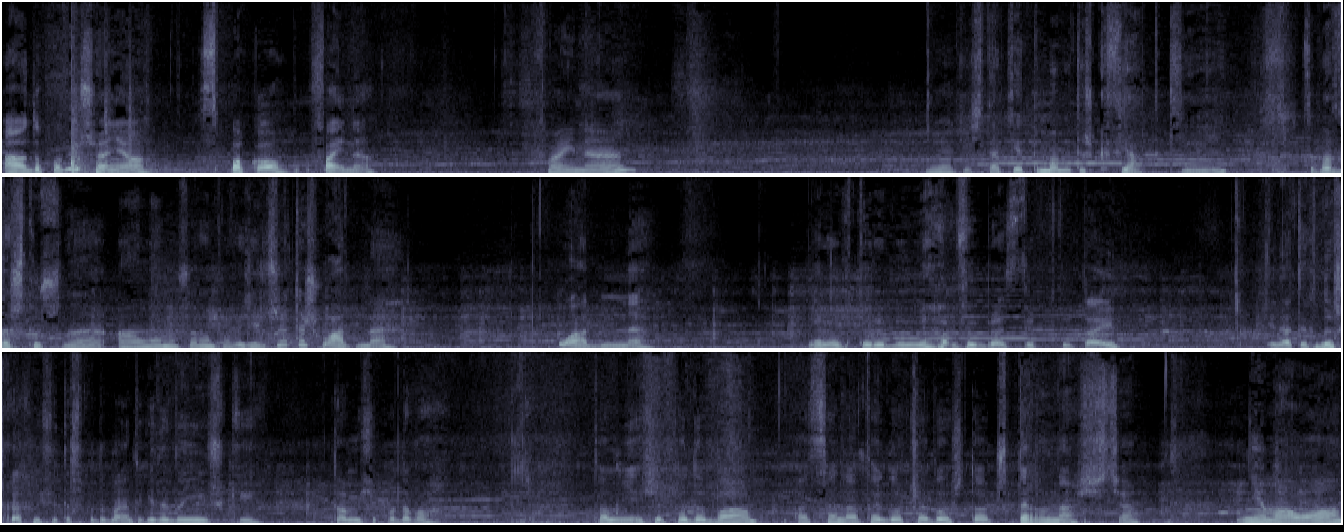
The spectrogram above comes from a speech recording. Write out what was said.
A, do powieszenia. Spoko. Fajne. Fajne. Jakieś takie. Tu mamy też kwiatki. Co prawda sztuczne, ale muszę Wam powiedzieć, że też ładne. Ładne. Nie wiem, który bym miała wybrać tych tutaj. I na tych nóżkach mi się też podobają takie te doniczki. To mi się podoba. To mnie się podoba, a cena tego czegoś to 14. Nie mało.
